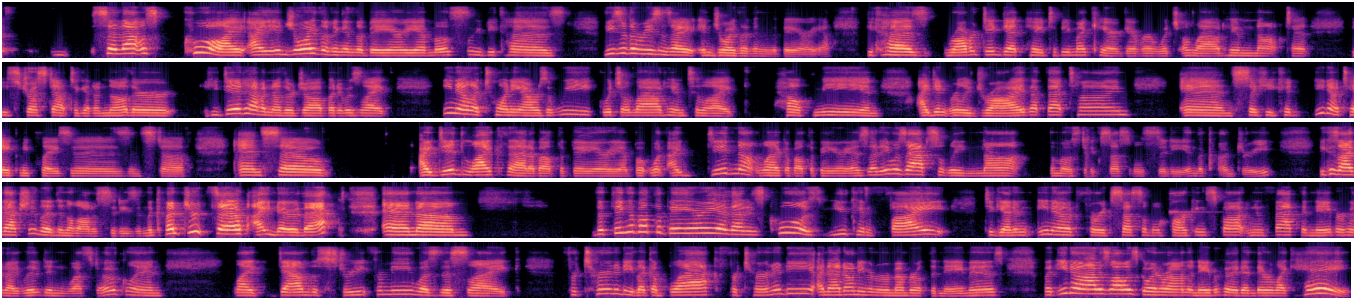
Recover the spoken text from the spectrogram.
so that was cool. I, I enjoy living in the Bay Area mostly because these are the reasons I enjoy living in the Bay Area. Because Robert did get paid to be my caregiver, which allowed him not to be stressed out to get another. He did have another job, but it was like, you know, like 20 hours a week, which allowed him to like help me. And I didn't really drive at that time and so he could you know take me places and stuff and so I did like that about the Bay Area, but what I did not like about the Bay Area is that it was absolutely not the most accessible city in the country because I've actually lived in a lot of cities in the country, so I know that. And um, the thing about the Bay Area that is cool is you can fight to get an, you know, for accessible parking spot. And in fact, the neighborhood I lived in, West Oakland, like down the street from me was this like fraternity, like a black fraternity. And I don't even remember what the name is, but you know, I was always going around the neighborhood and they were like, Hey,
